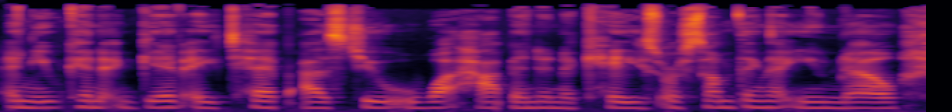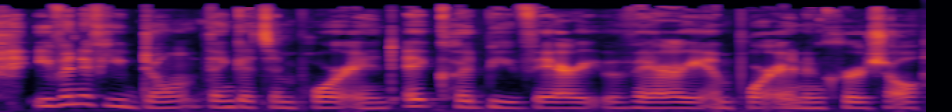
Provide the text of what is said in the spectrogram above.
and you can give a tip as to what happened in a case or something that you know. Even if you don't think it's important, it could be very, very important and crucial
